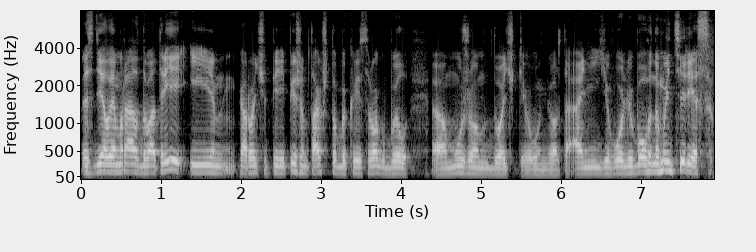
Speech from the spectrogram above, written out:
сделаем раз, два, три и, короче, перепишем так, чтобы Крис Рок был э, мужем дочки у Мёрта, а не его любовным интересом.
